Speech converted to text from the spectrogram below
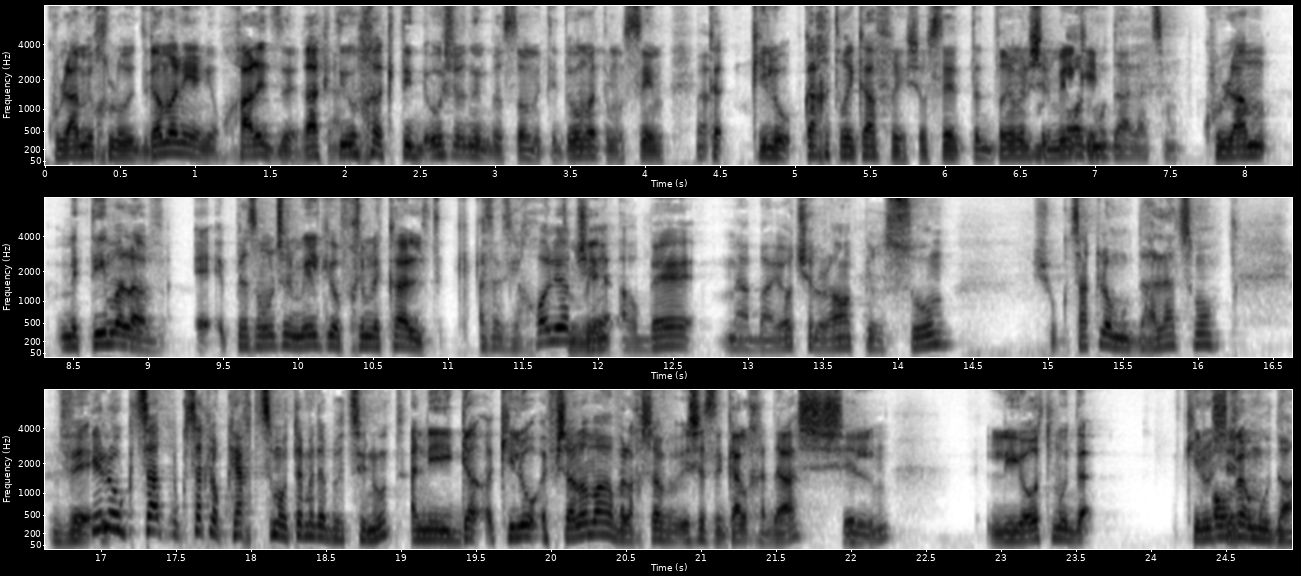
כולם יאכלו את זה גם אני אני אוכל את זה רק כן. תהיו רק תדעו שאתם פרסומת תדעו מה אתם עושים כ- כאילו קח את רועי כפרי שעושה את הדברים האלה של מאוד מילקי מודע לעצמו. כולם מתים עליו אה, פרסומות של מילקי הופכים לקלט אז, אז יכול להיות? שהרבה מהבעיות של עולם הפרסום, שהוא קצת לא מודע לעצמו, ו- כאילו הוא קצת, הוא קצת לוקח את עצמו יותר מדי ברצינות. אני גם כאילו אפשר לומר אבל עכשיו יש איזה גל חדש של מהמם. להיות מודע כאילו over מודע.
